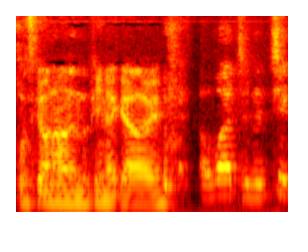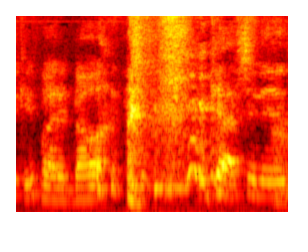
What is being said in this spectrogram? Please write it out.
What's going on in the peanut gallery? I'm watching a chicken fight a dog. the caption is,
